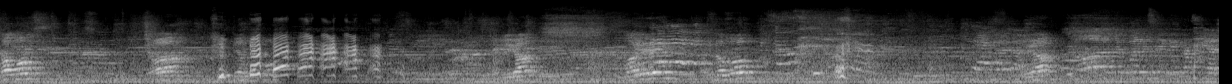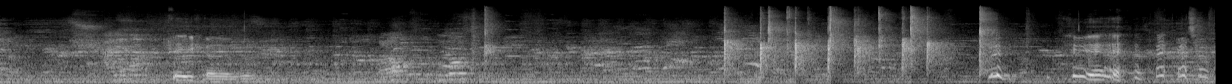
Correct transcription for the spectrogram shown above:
Vamos. Ja. Ja. Moje. Znowu. 这一盒。好。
